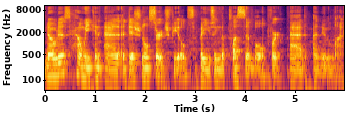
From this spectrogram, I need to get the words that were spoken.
Notice how we can add additional search fields by using the plus symbol for add a new line.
